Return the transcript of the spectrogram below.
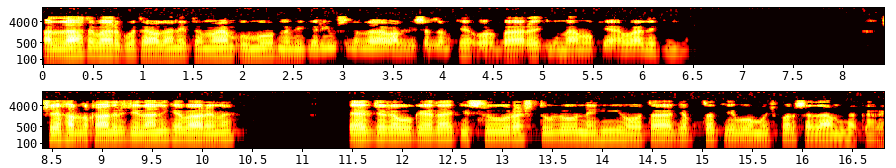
اللہ تبارک و تعالیٰ نے تمام امور نبی کریم صلی اللہ علیہ وسلم کے اور بارہ اماموں کے حوالے کی ہے شیخ عبدالقادر جیلانی کے بارے میں ایک جگہ وہ کہتا ہے کہ سورج طلوع نہیں ہوتا جب تک کہ وہ مجھ پر سلام نہ کرے۔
